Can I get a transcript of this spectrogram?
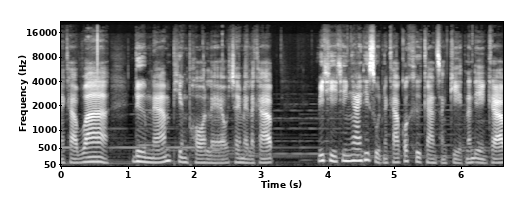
นะครับว่า ดื่มน้ำเพียงพอแล้วใช่ไหมล่ะครับ วิธีที่ง่ายที่สุดนะครับก็คือการสังเกตนั่นเองครับ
